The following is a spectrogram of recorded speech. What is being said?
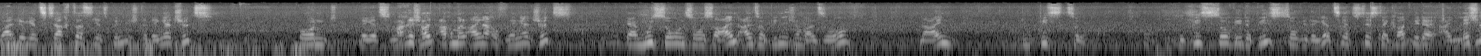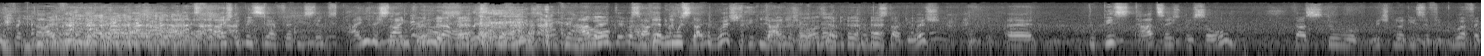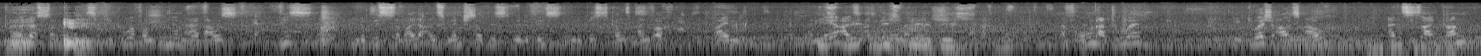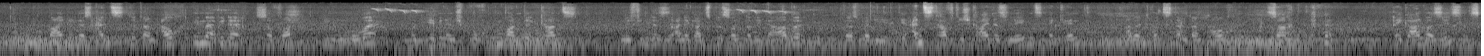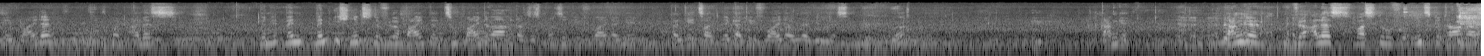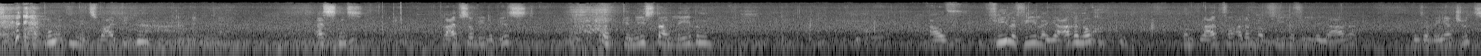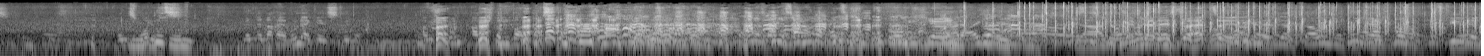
weil du jetzt gesagt hast, jetzt bin ich der Wengertschütz und ja, jetzt mache ich halt auch mal einer auf Wengertschütz. Der muss so und so sein, also bin ich schon mal so. Nein, du bist so. Du bist so, wie du bist, so wie du jetzt. Jetzt ist der gerade wieder ein Lächeln verkneift, es vielleicht ein bisschen für dich selbst peinlich sein könnte. Aber ich sage ja, du musst da durch. Es gibt keine Chance. Du musst da durch. Äh, du bist tatsächlich so, dass du nicht nur diese Figur verkörperst, sondern diese Figur von innen heraus bist. Und du bist, sobald du als Mensch so bist, wie du bist. Und du bist ganz einfach ein, ein mehr als anwesender Mensch. Eine frohe Natur, die durchaus auch ernst sein kann, wobei du das Ernste dann auch immer wieder sofort in Humor und irgendeinen Spruch umwandeln kannst. Und ich finde, das ist eine ganz besondere Gabe, dass man die, die Ernsthaftigkeit des Lebens erkennt, aber trotzdem dann auch sagt, egal was ist, es geht weiter und alles, wenn, wenn, wenn ich nichts dafür dazu beitrage, dass es positiv weitergeht, dann geht es halt negativ weiter und er will das. Ne? Danke. Danke für alles, was du für uns getan hast, verbunden mit zwei Bitten. Erstens, bleib so wie du bist, genieß dein Leben auf viele, viele Jahre noch und bleib vor allem noch viele, viele Jahre unser Wengertschutz. Und zweitens, wenn du nachher runtergehst wieder, am, Schwimm, am Schwimmbad, das alles, alles Gute, herzlichen Glückwunsch. Nimm dir das zu Herzen, ja. viele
